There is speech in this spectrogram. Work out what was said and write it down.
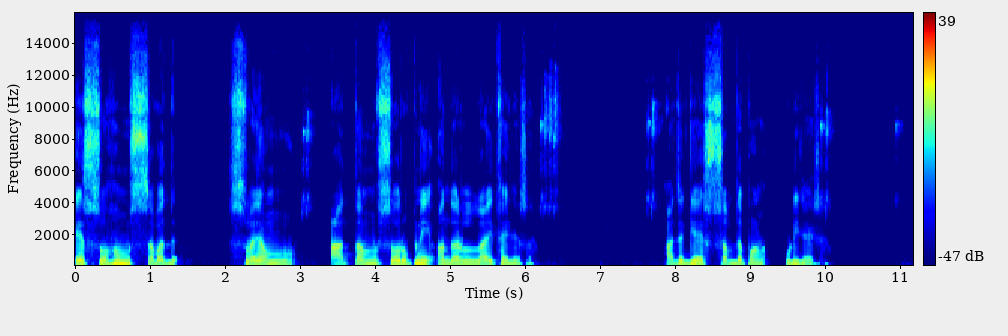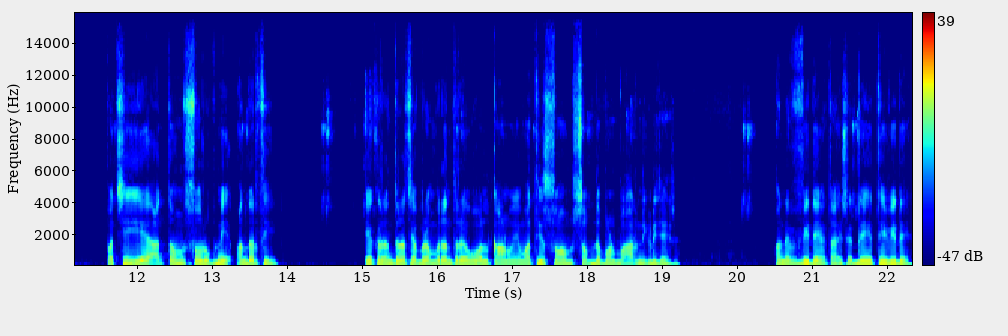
એ સોહમ શબ્દ સ્વયં આત્મ સ્વરૂપની અંદર લય થઈ જશે. આ જગ્યાએ શબ્દ પણ ઉડી જાય છે. પછી એ આત્મ સ્વરૂપની અંદરથી એક રંધ્ર છે, બ્રહ્મરંધ્ર, હોલ, કાણું, એમાંથી સોમ શબ્દ પણ બહાર નીકળી જાય છે અને વિદેહ થાય છે, દેહથી વિદેહ.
